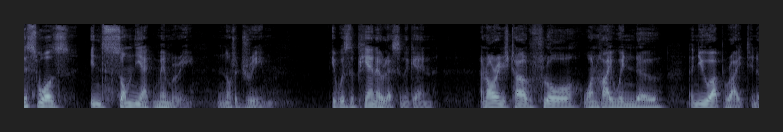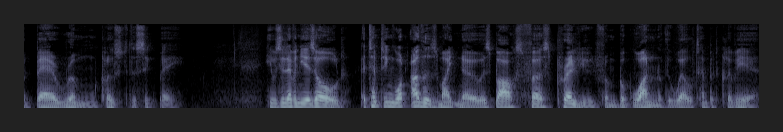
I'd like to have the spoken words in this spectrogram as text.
This was insomniac memory, not a dream. It was the piano lesson again. An orange tiled floor, one high window, a new upright in a bare room close to the sick bay. He was 11 years old, attempting what others might know as Bach's first prelude from Book One of the Well Tempered Clavier,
